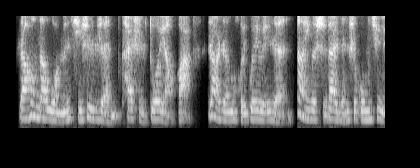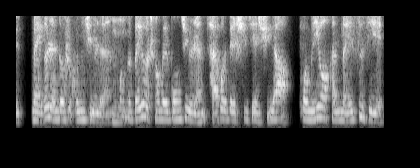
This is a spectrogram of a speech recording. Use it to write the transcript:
然后呢，我们其实人开始多元化，让人回归为人。上一个时代，人是工具，每个人都是工具人。嗯我们唯有成为工具人，才会被世界需要。我们又很为自己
